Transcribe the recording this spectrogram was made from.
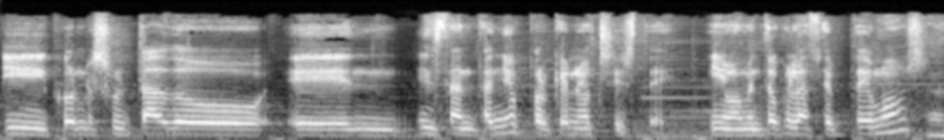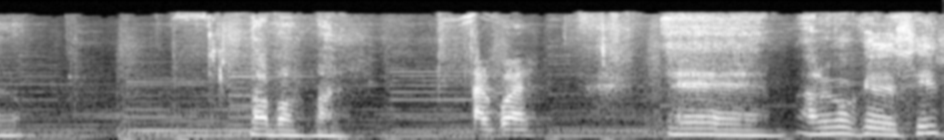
y con resultado eh, instantáneo porque no existe. Y en el momento que lo aceptemos, Vamos mal. tal cual. Eh, ¿Algo que decir?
